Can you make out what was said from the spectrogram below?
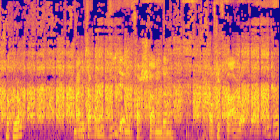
Was hat gehört? Ich meine, ich habe ein Wie denn verstanden. Auf die Frage, ob man kann.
